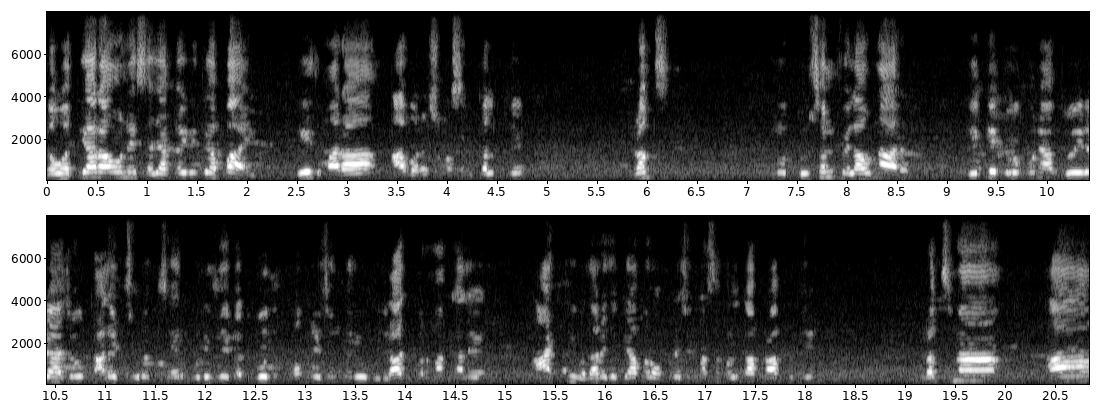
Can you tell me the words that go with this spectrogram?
ગૌ હત્યારાઓને સજા કઈ રીતે અપાય એ જ મારા આ વર્ષનો સંકલ્પ છે. ડ્રગ્સનું દૂષણ ફેલાવનાર એક એક લોકોને આપ જોઈ રહ્યા છો. કાલે સુરત શહેર પોલીસે એક અદ્ભુત ઓપરેશન કર્યું. ગુજરાતભરમાં કાલે આઠથી વધારે જગ્યા પર ઓપરેશનમાં સફળતા પ્રાપ્ત થઈ. ડ્રગ્સના આ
